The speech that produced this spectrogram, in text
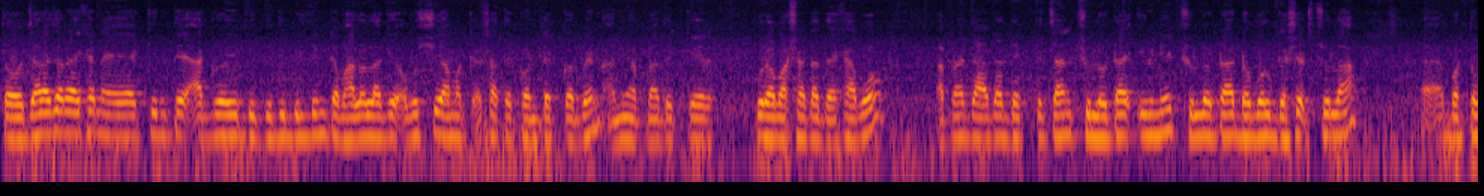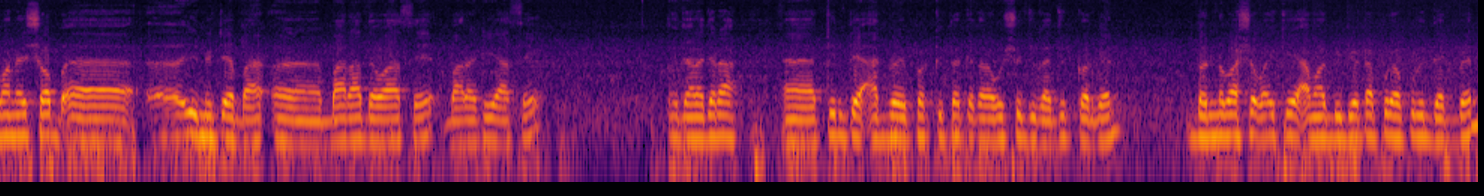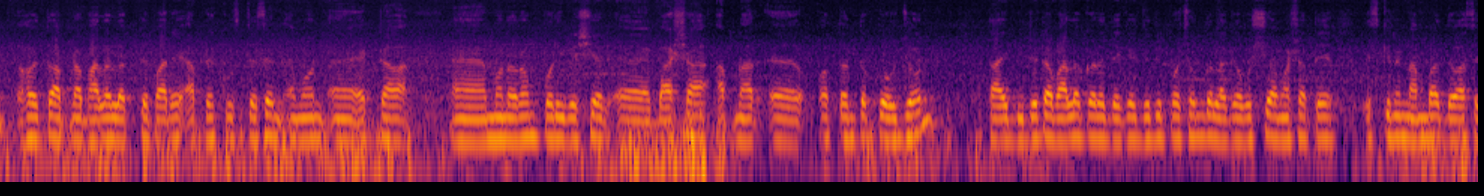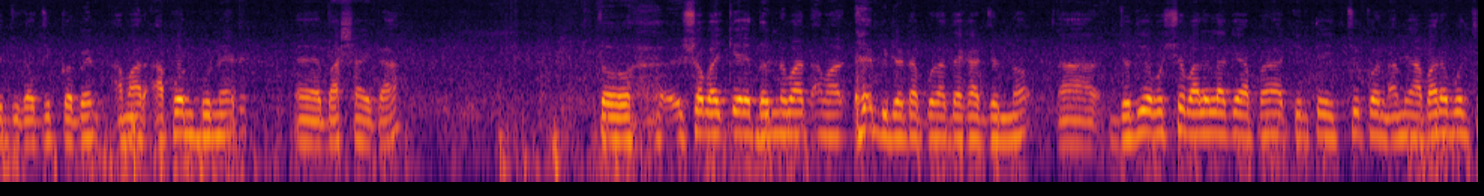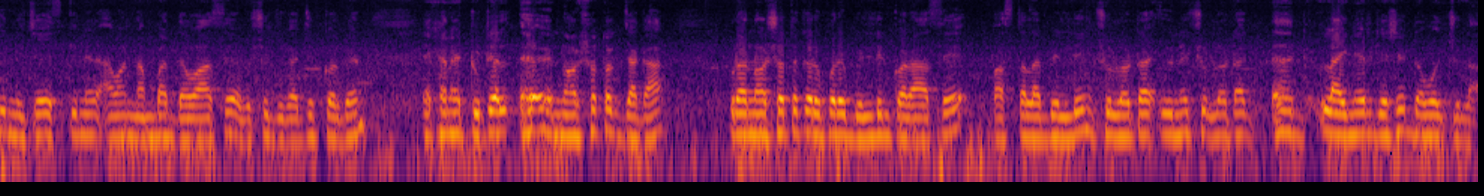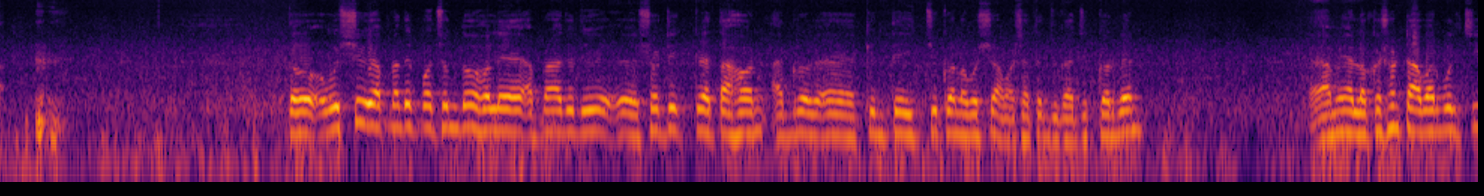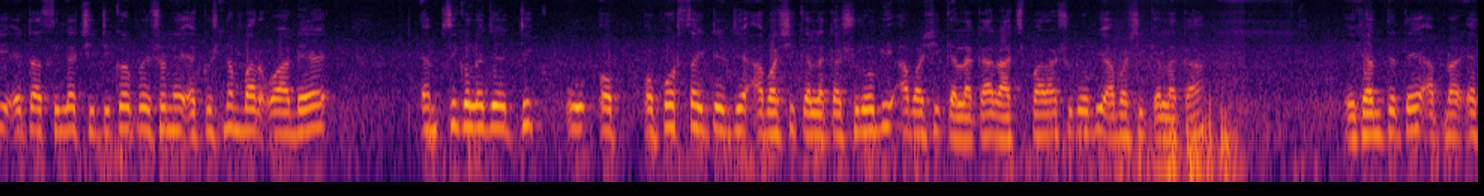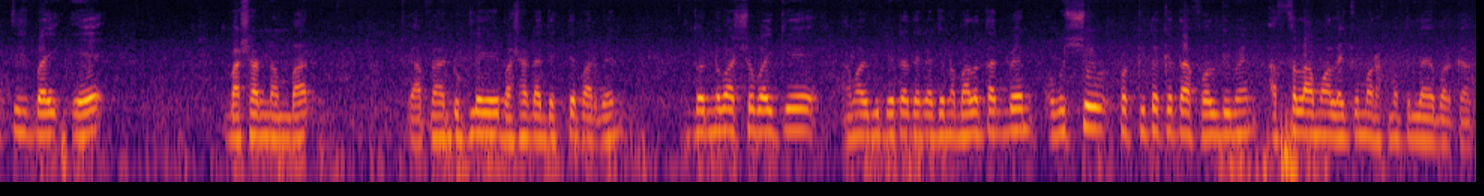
তো যারা যারা এখানে কিনতে আগ্রহী যদি বিল্ডিংটা ভালো লাগে অবশ্যই আমাকে সাথে কন্ট্যাক্ট করবেন। আমি আপনাদেরকে পুরো বাসাটা দেখাবো। আপনারা যা যা দেখতে চান ষোলোটা ইউনিট ষোলোটা ডবল গ্যাসের চুলা বর্তমানে সব ইউনিটে বা- আহ, ভাড়া দেওয়া আছে ভাড়াটি আছে। তো যারা যারা কিনতে আগ্রহী প্রকৃতকে তারা অবশ্যই যোগাযোগ করবেন। ধন্যবাদ সবাইকে, আমার ভিডিওটা পুরোপুরি দেখবেন। হয়তো আপনার ভালো লাগতে পারে, আপনি খুঁজতেছেন এমন একটা মনোরম পরিবেশের বাসা আপনার অত্যন্ত প্রয়োজন। তাই ভিডিওটা ভালো করে দেখে যদি পছন্দ লাগে অবশ্যই আমার সাথে স্ক্রিনের নাম্বার দেওয়া আছে, যোগাযোগ করবেন। আমার আপন বোনের বাসা এটা। তো, সবাইকে ধন্যবাদ আমার ভিডিওটা পুরো দেখার জন্য। যদি অবশ্যই ভালো লাগে, আপনারা কিনতে ইচ্ছুক হন, আমি আবারও বলছি, নিচে স্ক্রিনে আমার নাম্বার দেওয়া আছে, অবশ্যই যোগাযোগ করবেন। এখানে টোটাল নয় শতক জায়গা। পুরো নয় শতকের উপরে বিল্ডিং করা আছে, পাঁচতলা বিল্ডিং ষোলোটা ইউনিট ষোলোটা লাইনের গ্যাসের ডবল চুলা। তো, অবশ্যই আপনাদের পছন্দ হলে আপনারা যদি সঠিক ক্রেতা হন, আগ্রহ কিনতে ইচ্ছুক হন, অবশ্যই আমার সাথে যোগাযোগ করবেন। আমি লোকেশনটা আবার বলছি, এটা সিলেট সিটি কর্পোরেশনে একুশ নম্বর ওয়ার্ডে। এমসি কলেজের ঠিক অপর সাইডের যে আবাসিক এলাকা, সুরভি আবাসিক এলাকা, রাজপাড়া সুরভি আবাসিক এলাকা। এখান থেকে আপনার একত্রিশ বাই এ বাসার নাম্বার আপনার ঢুকলে এই বাসাটা দেখতে পারবেন। ধন্যবাদ সবাইকে আমার ভিডিওটা দেখার জন্য। ভালো থাকবেন। অবশ্যই প্রকৃত ক্রেতা ফল দিবেন। আসসালামু আলাইকুম রহমতুল্লাহ বরকাত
